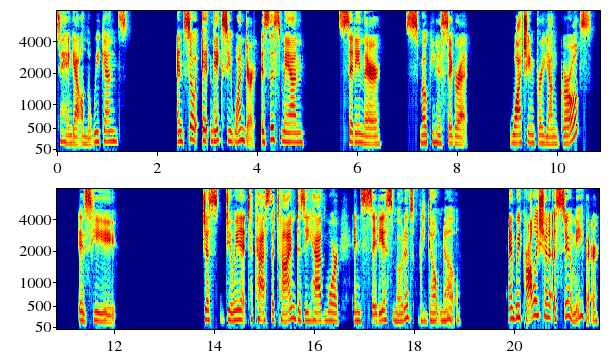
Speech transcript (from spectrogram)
to hang out on the weekends. And so it makes you wonder is this man sitting there smoking his cigarette, watching for young girls? Is he just doing it to pass the time? Does he have more insidious motives? We don't know. And we probably shouldn't assume either.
